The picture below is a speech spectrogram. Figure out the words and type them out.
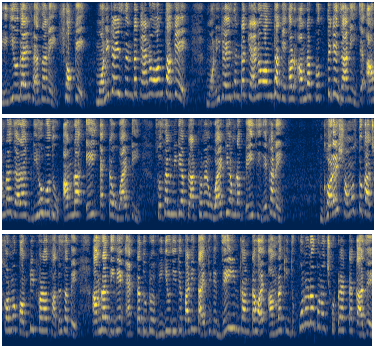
ভিডিও দেয় ফ্যাশানে শখে। মনিটাইজেশনটা কেন অন থাকে? মনিটাইজেশনটা কেন অন থাকে? কারণ আমরা প্রত্যেকে জানি যে আমরা যারা গৃহবধূ, আমরা এই একটা ওয়াইটি সোশ্যাল মিডিয়া প্ল্যাটফর্মে ওয়াইটি আমরা পেয়েছি, যেখানে ঘরের সমস্ত কাজকর্ম কমপ্লিট করার সাথে সাথে আমরা দিনে একটা দুটো ভিডিও দিতে পারি, তাই থেকে যেই ইনকামটা হয়, আমরা কিন্তু কোনো না কোনো ছোট একটা কাজে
